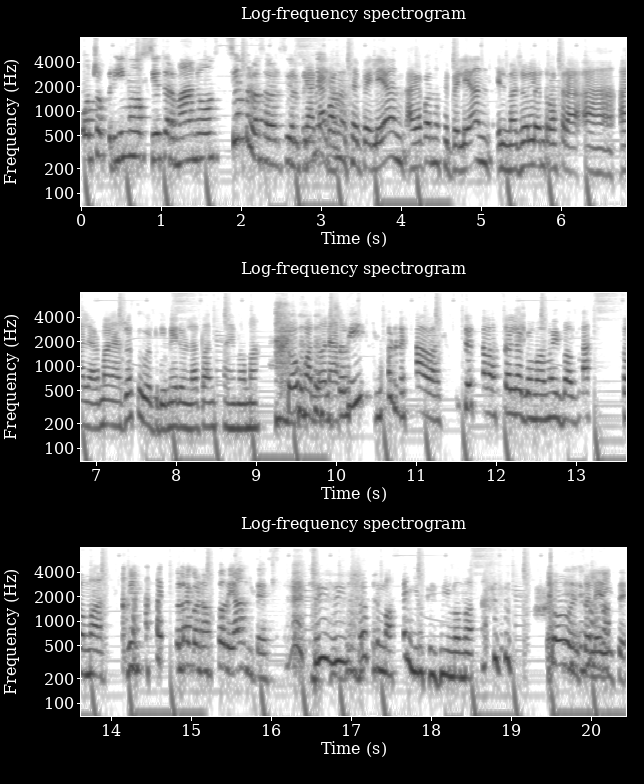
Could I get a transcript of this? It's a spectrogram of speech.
ocho primos, siete hermanos, siempre vas a haber sido el primero. Y acá cuando se pelean, acá cuando se pelean, el mayor le enrostra a, a la hermana, yo estuve primero en la panza de mamá. Yo cuando nací, vos no estabas, yo estaba sola con mamá y papá. Tomás. Yo la conozco de antes. Sí, sí, yo hace más años que es mi mamá. Todo eso le dice.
